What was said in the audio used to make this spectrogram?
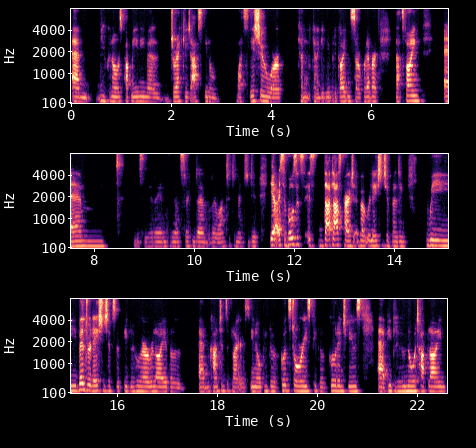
um, you can always pop me an email directly to ask, you know, what's the issue or can can I give you a bit of guidance or whatever. That's fine. Um, let me see, had I anything else written down that I wanted to mention to you? Yeah, I suppose it's, it's that last part about relationship building. We build relationships with people who are reliable um, content suppliers, you know, people who have good stories, people have good interviews, uh, people who know a top line,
